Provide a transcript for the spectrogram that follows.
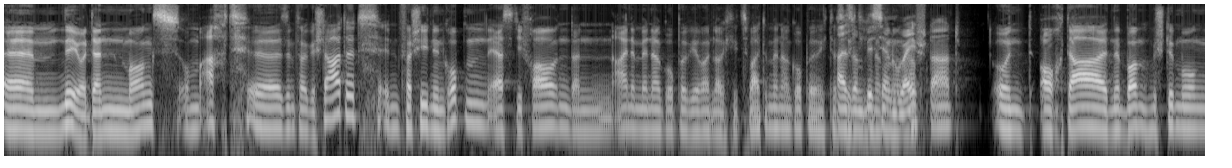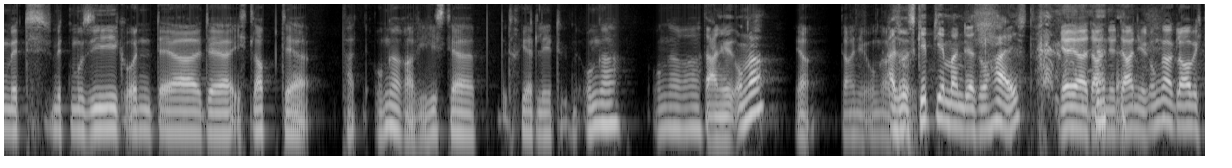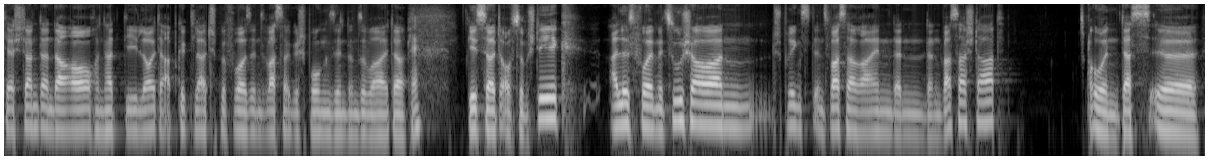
Ähm, nee, und dann morgens um acht äh, sind wir gestartet in verschiedenen Gruppen. Erst die Frauen, dann eine Männergruppe. Wir waren, glaube ich, die zweite Männergruppe. Wenn ich das Also ein bisschen hab. Rave-Start. Und auch da eine Bombenstimmung mit, mit Musik und der, der, ich glaube, der Pat Ungarer, wie hieß der Triathlet? Unger? Ungarer? Daniel Unger. Ja. Daniel Unger. Also es gibt jemanden, der so heißt. Ja, ja, Daniel, Daniel Unger, glaube ich, der stand dann da auch und hat die Leute abgeklatscht, bevor sie ins Wasser gesprungen sind und so weiter. Okay. Gehst halt auf so einem Steg, alles voll mit Zuschauern, springst ins Wasser rein, dann, dann Wasserstart. Und das, äh,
